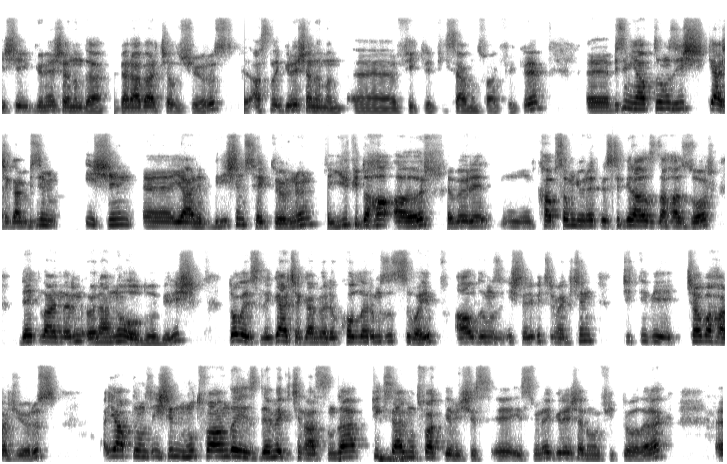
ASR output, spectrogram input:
eşi Güneş Hanım da beraber çalışıyoruz. Aslında Güneş Hanım'ın e, fikri, Pixel Mutfak fikri. E, bizim yaptığımız iş gerçekten bizim işin e, yani bilişim sektörünün yükü daha ağır, böyle kapsamı yönetmesi biraz daha zor, deadline'ların önemli olduğu bir iş. Dolayısıyla gerçekten böyle kollarımızı sıvayıp aldığımız işleri bitirmek için ciddi bir çaba harcıyoruz. Yaptığımız işin mutfağındayız demek için aslında Pixel Mutfak demişiz e, ismine Güneş Hanım'ın fikri olarak. E,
